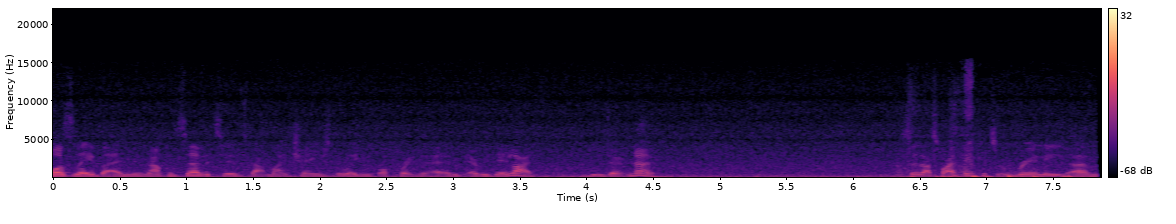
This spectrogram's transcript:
was Labour and is now Conservative, that might change the way you operate in your every, everyday life. We don't know. So that's why I think it's really um,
